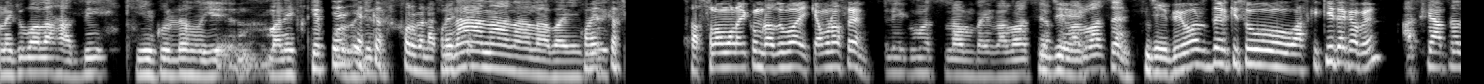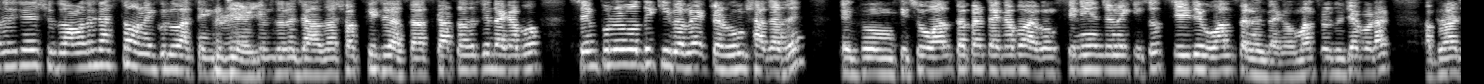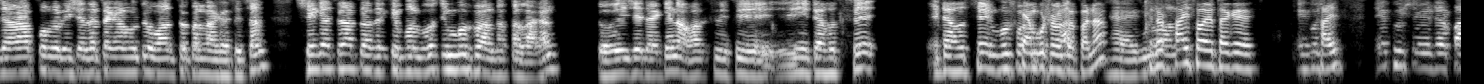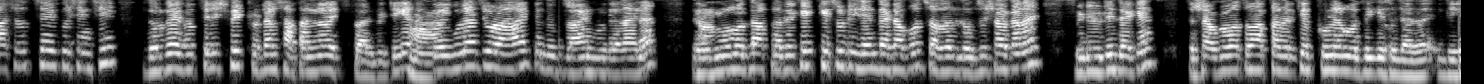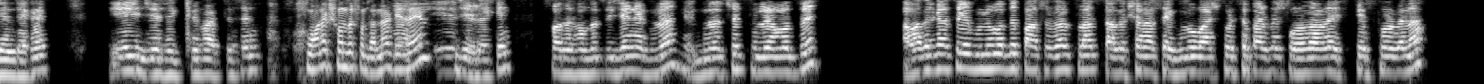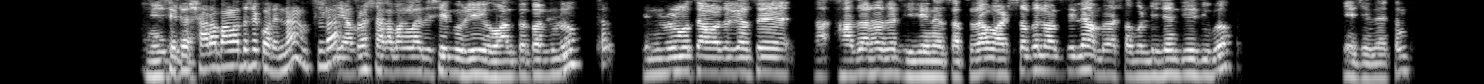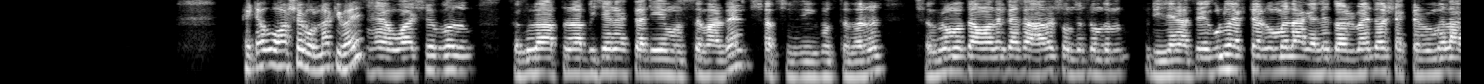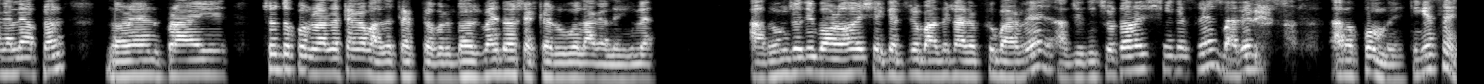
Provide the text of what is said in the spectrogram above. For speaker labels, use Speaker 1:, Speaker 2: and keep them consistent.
Speaker 1: অনেকে বলা হাত দিয়ে ইয়ে করলে হয়ে মানে স্কেপ করবে
Speaker 2: স্কেচ করবে না
Speaker 1: না না না না ভাই
Speaker 2: আসসালামু আলাইকুম রাজু ভাই কেমন আছেন?
Speaker 1: ওয়ালাইকুম আসসালাম ভাই ভালো আছেন। ভালো আছেন?
Speaker 2: জি ভিউয়ার্সদের কিছু আজকে কি দেখাবেন?
Speaker 1: আজকে আপনাদেরকে শুধু আমাদের কাছে তো অনেকগুলো আছে। ধরে যা যা সবকিছু আছে। আজকে আপনাদেরকে দেখাবো সিম্পলের মধ্যে কীভাবে একটা রুম সাজাবে। একদম কিছু ওয়ালপেপার দেখাবো এবং সিলিং এর জন্য কিছু থ্রি ডি ওয়াল প্যানেল দেখাবো। মাত্র দুইটা প্রোডাক্ট আপনারা যারা পনেরো বিশ হাজার টাকার মধ্যে ওয়ালপেপার লাগাতে চান সেই ক্ষেত্রে আপনাদেরকে বলব ইম্বুট ওয়ালপেপার লাগান। তো এই যে দেখেন আমার এটা হচ্ছে এটা হচ্ছে
Speaker 2: ক্যাম্পুসের ব্যাপার না?
Speaker 1: হ্যাঁ
Speaker 2: এটার সাইজ হয়ে থাকে।
Speaker 1: একুশ-
Speaker 2: সাইজ
Speaker 1: একুশ এটার পাশে হচ্ছে একুশ ইঞ্চি দৈর্ঘ্য একত্রিশ ফিট টোটাল সাতান্ন স্কোয়ার ফিট ঠিক আছে?
Speaker 2: হ্যাঁ।
Speaker 1: তো এইগুলো জোড়া হয় কিন্তু জয়েন্ট বোঝা যায় না। এগুলোর মধ্যে আপনাদেরকে কিছু ডিজাইন দেখাবো। চলেন ধৈর্য সহকারে ভিডিওটি দেখেন। তো সর্বপ্রথম আপনাদেরকে ফুলের মধ্যে কিছু ডিজাইন দেখায় এই যে দেখতে পারতেছেন।
Speaker 2: অনেক সুন্দর সুন্দর না ডিজাইন
Speaker 1: এই যে দেখেন কত সুন্দর ডিজাইন এগুলো। এগুলো হচ্ছে ফুলের মধ্যে। আমাদের কাছে এগুলোর মধ্যে পাঁচ হাজার প্লাস কালেকশন আছে। এগুলো ওয়াশ করতে পারবেন কোনো ধরনের স্কেপ করবে না।
Speaker 2: এটা সারা বাংলাদেশে করেন না আপনারা?
Speaker 1: আমরা সারা বাংলাদেশে করি ওয়াল পেপারগুলো এগুলোর মধ্যে আমাদের কাছে হাজার হাজার ডিজাইন আছে। আপনারা হোয়াটসঅ্যাপে নক দিলে আমরা সকল ডিজাইন দিয়ে দিব। এই যে দেখেন।
Speaker 2: এটা ওয়াশেবল নাকি ভাই?
Speaker 1: হ্যাঁ ওয়াশেবল এগুলো আপনারা বিছানা একটা দিয়ে মুছতে পারবেন সব কিছু করতে পারবেন। সেগুলোর মধ্যে আমাদের কাছে আরও সুন্দর সুন্দর ডিজাইন আছে। এগুলো একটা রুমে লাগালে দশ বাই দশ একটা রুমে লাগালে আপনার ধরেন প্রায় চোদ্দ পনেরো হাজার টাকা বাজার থাকতে পারে দশ বাই দশ একটা রুমে লাগালে এগুলো। আর রুম যদি বড় হয়, সেক্ষেত্রে বাজেট আর একটু বাড়বে, আর যদি ছোট হয়, সেক্ষেত্রে বাজেট আরও কমবে, ঠিক আছে?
